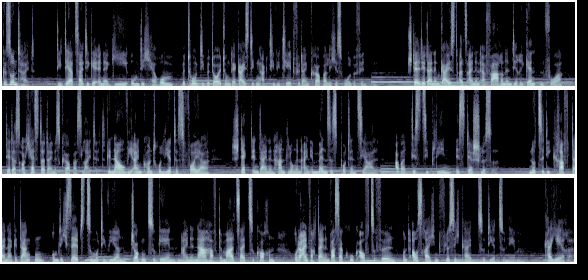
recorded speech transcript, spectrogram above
Gesundheit. Die derzeitige Energie um dich herum betont die Bedeutung der geistigen Aktivität für dein körperliches Wohlbefinden. Stell dir deinen Geist als einen erfahrenen Dirigenten vor, der das Orchester deines Körpers leitet. Genau wie ein kontrolliertes Feuer steckt in deinen Handlungen ein immenses Potenzial, aber Disziplin ist der Schlüssel. Nutze die Kraft deiner Gedanken, um dich selbst zu motivieren, joggen zu gehen, eine nahrhafte Mahlzeit zu kochen oder einfach deinen Wasserkrug aufzufüllen und ausreichend Flüssigkeit zu dir zu nehmen. Karriere.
